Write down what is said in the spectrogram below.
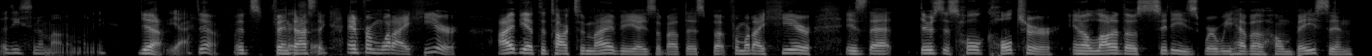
a decent amount of money. Yeah, Yeah, yeah, it's fantastic. And from what I hear, I've yet to talk to my VAs about this, but from what I hear is that there's this whole culture in a lot of those cities where we have a home base in.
